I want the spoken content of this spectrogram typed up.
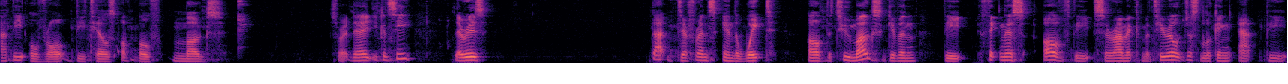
at the overall details of both mugs. So right there you can see there is that difference in the weight of the two mugs given the thickness of the ceramic material just looking at the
